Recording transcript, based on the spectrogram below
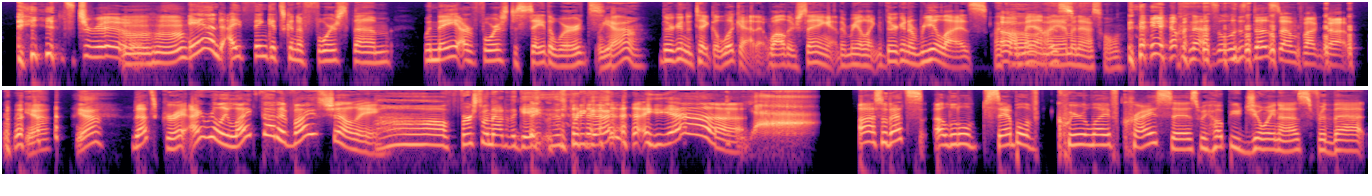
it's true. hmm And I think it's going to force them when they are forced to say the words. Yeah. They're going to take a look at it while they're saying it. They're real, like, they're going to realize, Like, oh, man, I this, am an asshole. I am an asshole. This does sound fucked up. yeah. Yeah. That's great. I really like that advice, Shelley. Oh, first one out of the gate. This is pretty good. yeah. yeah. Uh, so that's a little sample of Queer Life Crisis. We hope you join us for that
